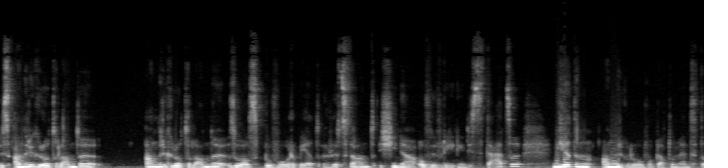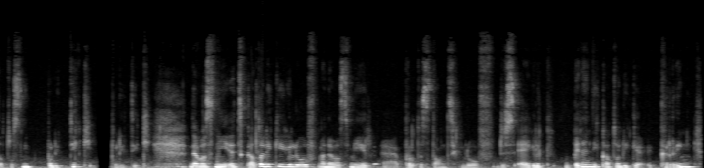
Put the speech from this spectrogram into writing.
Dus andere grote landen andere grote landen, zoals bijvoorbeeld Rusland, China of de Verenigde Staten, die hadden een ander geloof op dat moment. Dat was niet politiek, politiek. Dat was niet het katholieke geloof, maar dat was meer eh, protestants geloof. Dus eigenlijk binnen die katholieke kring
